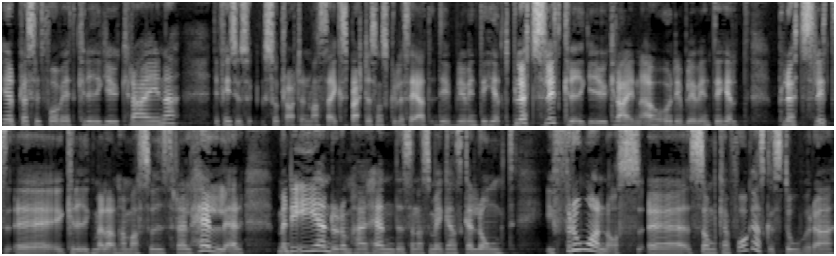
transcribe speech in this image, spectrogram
helt plötsligt får vi ett krig i Ukraina. Det finns ju så, såklart en massa experter som skulle säga att det blev inte helt plötsligt krig i Ukraina och det blev inte helt plötsligt eh, krig mellan Hamas och Israel heller. Men det är ändå de här händelserna som är ganska långt ifrån oss eh, som kan få ganska stora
